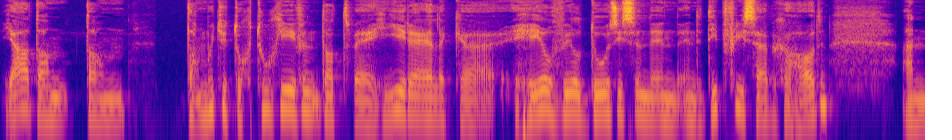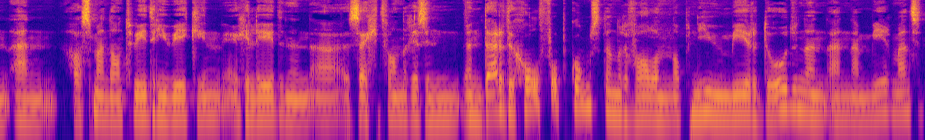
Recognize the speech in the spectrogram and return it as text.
ja, dan, dan, dan moet je toch toegeven dat wij hier eigenlijk uh, heel veel dosissen in, in de diepvries hebben gehouden. En, en als men dan twee, drie weken geleden uh, zegt van er is een, een derde golfopkomst en er vallen opnieuw meer doden en, en, meer mensen,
